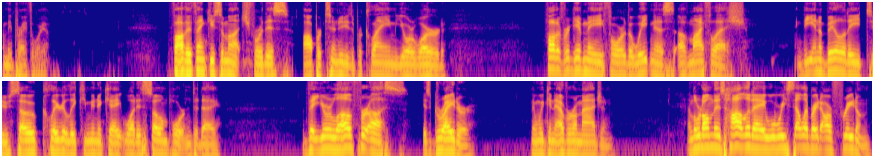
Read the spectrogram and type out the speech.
Let me pray for you. Father, thank you so much for this opportunity to proclaim your word. Father, forgive me for the weakness of my flesh, the inability to so clearly communicate what is so important today. That your love for us is greater than we can ever imagine. And Lord, on this holiday where we celebrate our freedom,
